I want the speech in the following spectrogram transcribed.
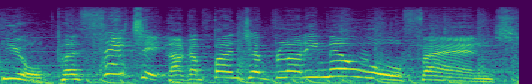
You're pathetic, like a bunch of bloody Millwall fans.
